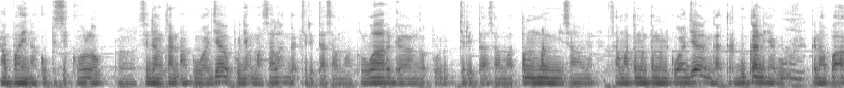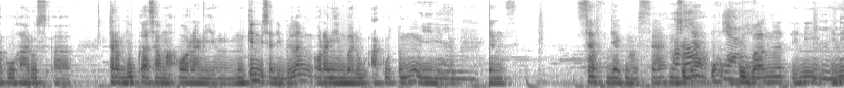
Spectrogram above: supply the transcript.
Ngapain aku psikolog? Eh, sedangkan aku aja punya masalah nggak cerita sama keluarga, nggak pun cerita sama temen misalnya, sama teman-temanku aja nggak terbuka nih aku. Kenapa aku harus eh, terbuka sama orang yang mungkin bisa dibilang orang yang baru aku temui gitu, yang self diagnosa, maksudnya, oh iya, aku iya. banget, ini ini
